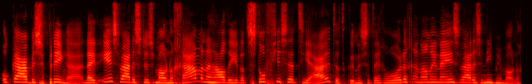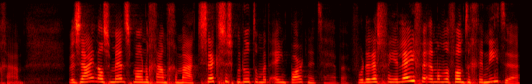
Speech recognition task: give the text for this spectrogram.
elkaar bespringen. Nee, eerst waren ze dus monogaam en dan haalde je dat stofje, zette je uit, dat kunnen ze tegenwoordig, en dan ineens waren ze niet meer monogaam. We zijn als mens monogaam gemaakt. Seks is bedoeld om met één partner te hebben. Voor de rest van je leven en om ervan te genieten.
